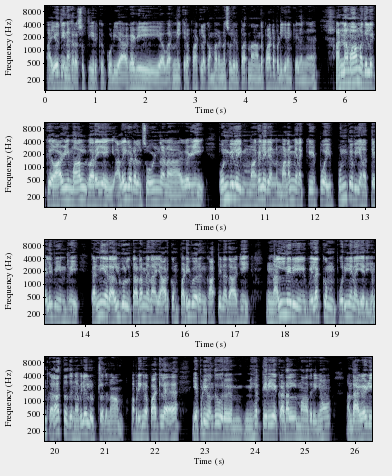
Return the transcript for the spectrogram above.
அயோத்தி நகரை சுத்தி இருக்கக்கூடிய அகழிய வர்ணிக்கிற பாட்டுல கம்பர் என்ன சொல்லியிருப்பார்னா அந்த பாட்டை படிக்கிறேன் கேளுங்க. அன்னமா மதிலுக்கு ஆழிமால் வரையை அலைகடல் சூழ்ந்தன அகழி பொன்விலை மகளிர் என் மனம் என கீழ்ப்போய் புன்கவி என தெளிவின்றி கண்ணியர் கன்னியர் அல்குல் தடம் என யாருக்கும் படிவரும் காப்பினதாகி நல்நெறி விளக்கும் பொரியன எரியும் கராத்தது நவிழலுற்றது நாம். அப்படிங்கிற பாட்டுல எப்படி வந்து ஒரு மிகப்பெரிய கடல் மாதிரியும் அந்த அகழி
